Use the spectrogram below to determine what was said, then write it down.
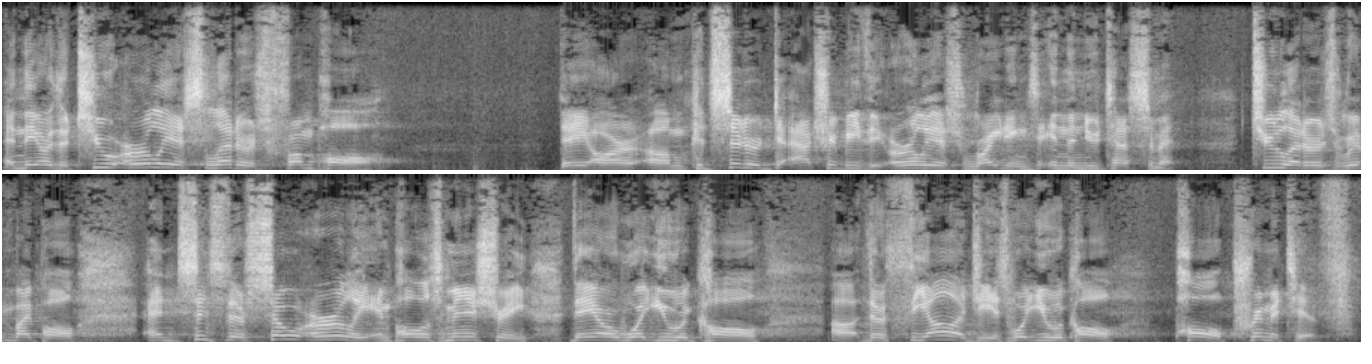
and they are the two earliest letters from Paul. They are um, considered to actually be the earliest writings in the New Testament. Two letters written by Paul. And since they're so early in Paul's ministry, they are what you would call, uh, their theology is what you would call Paul primitive.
